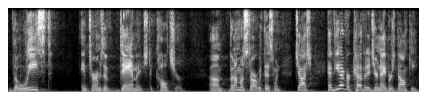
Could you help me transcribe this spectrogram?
the least in terms of damage to culture. Um, but I'm going to start with this one. Josh, have you ever coveted your neighbor's donkey?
